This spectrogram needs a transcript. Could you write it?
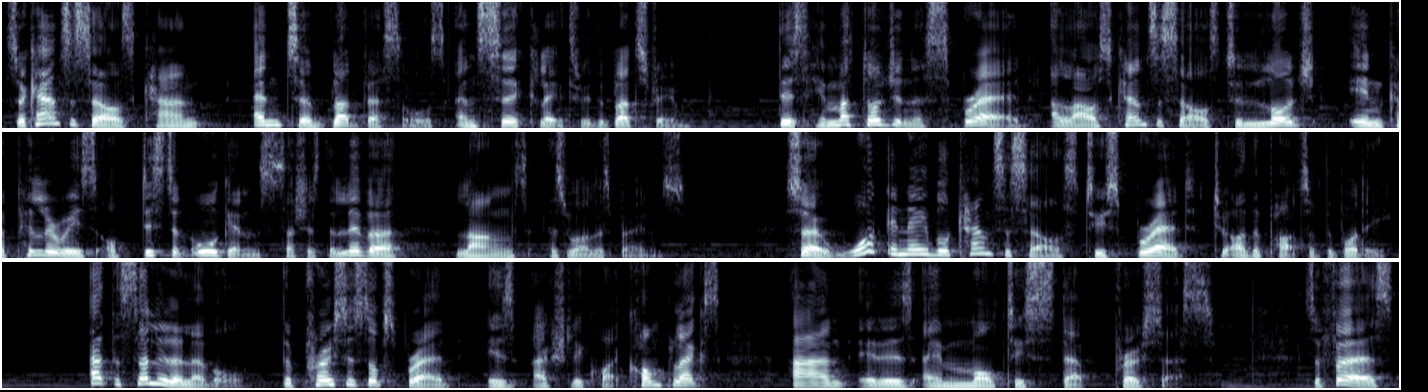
So cancer cells can enter blood vessels and circulate through the bloodstream. This hematogenous spread allows cancer cells to lodge in capillaries of distant organs such as the liver, lungs, as well as bones. So, what enable cancer cells to spread to other parts of the body? At the cellular level, the process of spread is actually quite complex and it is a multi step process. So, first,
